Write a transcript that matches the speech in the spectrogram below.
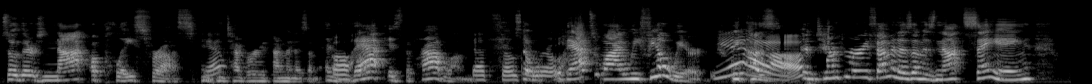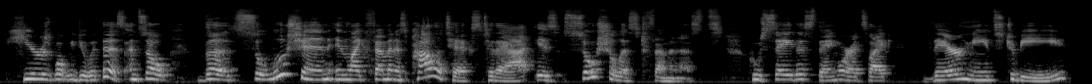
So there's not a place for us in Yeah. contemporary feminism. And Ugh. that is the problem. That's so, So true. that's why we feel weird yeah. because contemporary feminism is not saying here's what we do with this and so the solution in like feminist politics to that is socialist feminists who say this thing where it's like there needs to be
